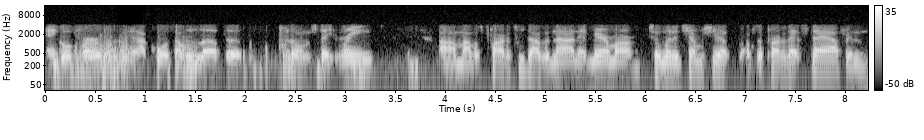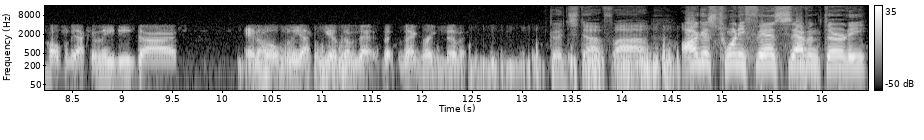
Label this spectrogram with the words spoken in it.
and go further. And of course, I would love to put on the state ring um, I was part of 2009 at Miramar to win a championship. I was a part of that staff, and hopefully I can lead these guys, and hopefully I can give them that that great feeling. Good stuff. Uh, August 25th, 7:30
